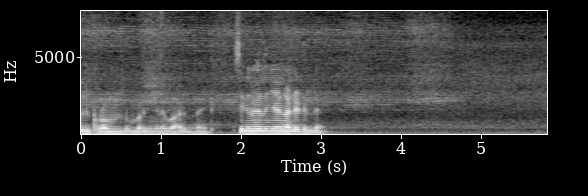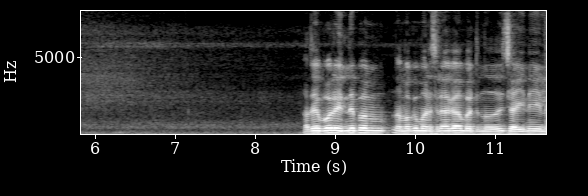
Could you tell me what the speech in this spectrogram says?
വിക്രം എന്നും പറഞ്ഞ് ഇങ്ങനെ പാടുന്നതായിട്ട്. സിനിമയൊന്നും ഞാൻ കണ്ടിട്ടില്ല. അതേപോലെ ഇന്നിപ്പം നമുക്ക് മനസ്സിലാക്കാൻ പറ്റുന്നത് ചൈനയിൽ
